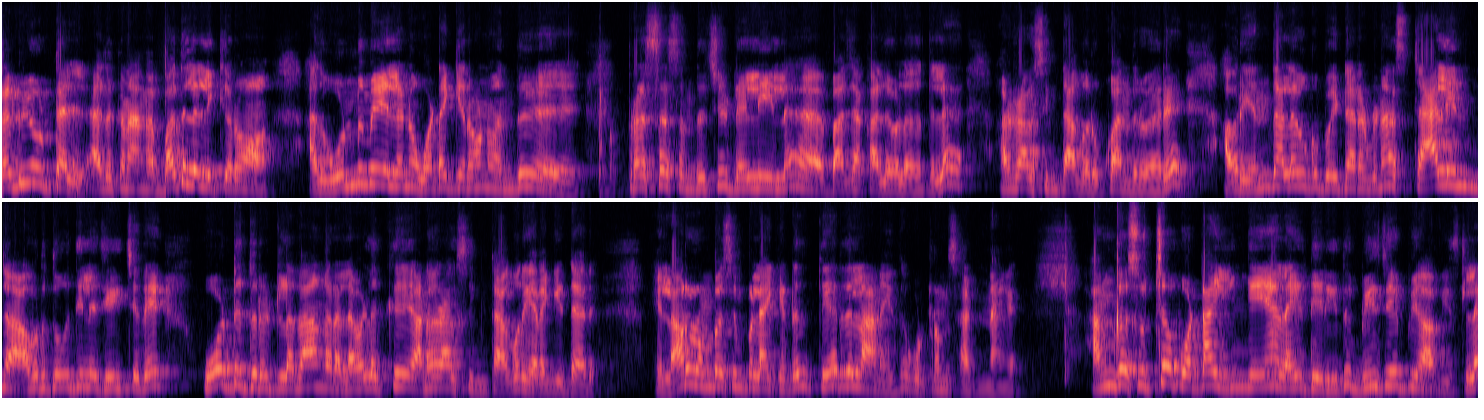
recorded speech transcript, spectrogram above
ரெபியூட்டல் அதுக்கு நாங்கள் பதில் அளிக்கிறோம். அது ஒன்றுமே இல்லைன்னு உடைக்கிறோம்னு வந்து ப்ரெஸ்ஸை சந்திச்சு டெல்லியில் பாஜக அலுவலகத்தில் அனுராக் சிங் தாக்கூர் உட்காந்துருவார் அவர் எந்த அளவுக்கு போயிட்டார் அப்படின்னா ஸ்டாலின் அவர் தொகுதியில் ஜெயிச்சதே ஓட்டு திருட்டில் தாங்கிற லெவலுக்கு அனுராக் சிங் தாக்கூர் இறங்கிட்டார். எல்லாரும் ரொம்ப சிம்பிளாக கேட்டது தேர்தல் ஆணையத்தை குற்றம் சாட்டினாங்க. அங்கே சுவிட்சை போட்டால் இங்கே ஏன் லைட் எரியுது? பிஜேபி ஆஃபீஸில்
